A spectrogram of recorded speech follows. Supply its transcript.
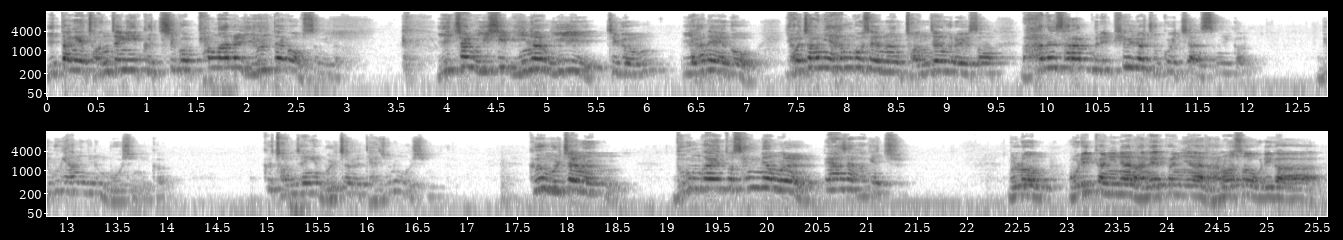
이 땅에 전쟁이 그치고 평안을 이룰 데가 없습니다. 2022년 이 지금 이 한 해에도 여전히 한 곳에는 전쟁으로 해서 많은 사람들이 피 흘려 죽고 있지 않습니까? 미국이 하는 일은 무엇입니까? 그 전쟁의 물자를 대주는 것입니다. 그 물자는 누군가의 또 생명을 빼앗아 가겠죠. 물론 우리 편이냐 남의 편이냐 나눠서 우리가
